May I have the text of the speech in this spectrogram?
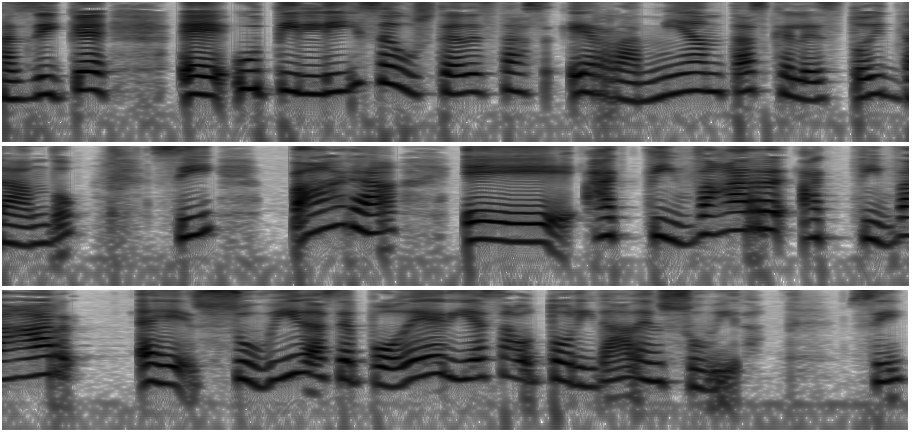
Así que eh, utilice usted estas herramientas que le estoy dando, ¿sí? Para eh, activar, activar eh, su vida, ese poder y esa autoridad en su vida. ¿sí?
